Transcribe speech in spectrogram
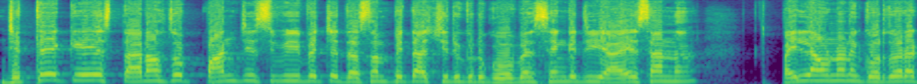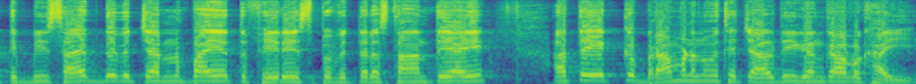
ਜਿੱਥੇ ਕਿ 1705 ਈਸਵੀ ਵਿੱਚ ਦਸਮ ਪਿਤਾ ਸ੍ਰੀ ਗੁਰੂ ਗੋਬਿੰਦ ਸਿੰਘ ਜੀ ਆਏ ਸਨ। ਪਹਿਲਾਂ ਉਹਨਾਂ ਨੇ ਗੁਰਦੁਆਰਾ ਟਿੱਬੀ ਸਾਹਿਬ ਦੇ ਵਿੱਚ ਚਰਨ ਪਾਏ ਤੇ ਫਿਰ ਇਸ ਪਵਿੱਤਰ ਸਥਾਨ ਤੇ ਆਏ ਅਤੇ ਇੱਕ ਬ੍ਰਾਹਮਣ ਨੂੰ ਇੱਥੇ ਚੱਲਦੀ ਗੰਗਾ ਵਿਖਾਈ।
